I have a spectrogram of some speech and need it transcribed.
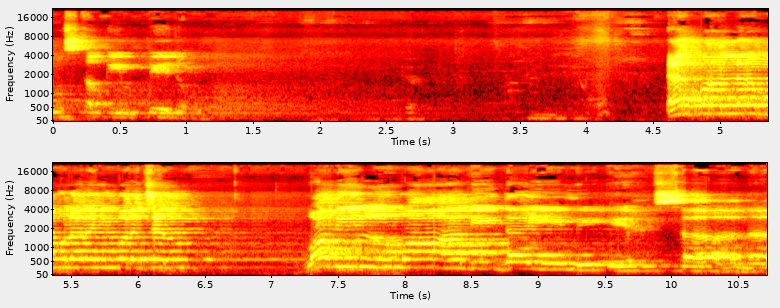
মুস্তাকিম পেয়ে যাব। এরপর আল্লাহ রাব্বুল আলামিন বলেছেন, ওয়াবিল ওয়ালিদাইনি ইহসানা।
